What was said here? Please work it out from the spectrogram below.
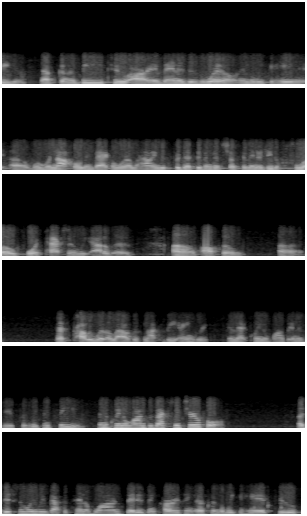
seer that's going to be to our advantage as well in the week ahead uh, when we're not holding back and we're allowing this productive and constructive energy to flow forth passionately out of us. Um, also, uh, that's probably what allows us not to be angry in that Queen of Wands is because we can see. And the Queen of Wands is actually cheerful. Additionally, we've got the Ten of Wands that is encouraging us in the week ahead to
